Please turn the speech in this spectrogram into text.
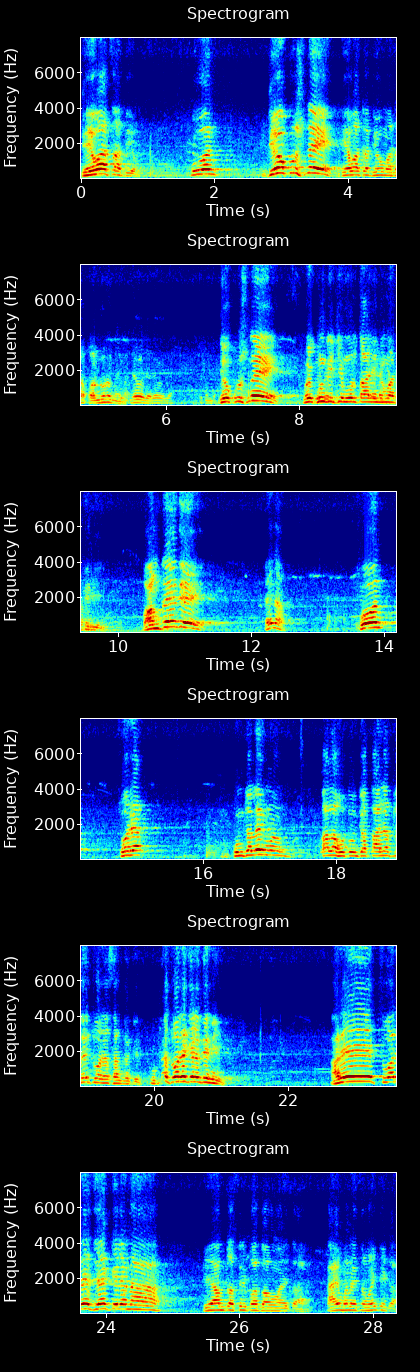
देवाचा देव. कोण? देव कृष्ण आहे. देवाचा देव माझा पांडुरंग देव कृष्ण आहे. वैकुंठीची मूर्त आली निमातेरी भामटे ते है ना? कोण? चोऱ्या? तुमच्या लय काला होतो त्या काल्यात लय चोऱ्या सांगत. आहेत कुठल्या चोऱ्या केल्या त्यांनी? अरे चोऱ्या ज्या केल्या ना हे आमचा श्रीपाद बाबा म्हणायचा. काय म्हणायचं माहितीये का?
